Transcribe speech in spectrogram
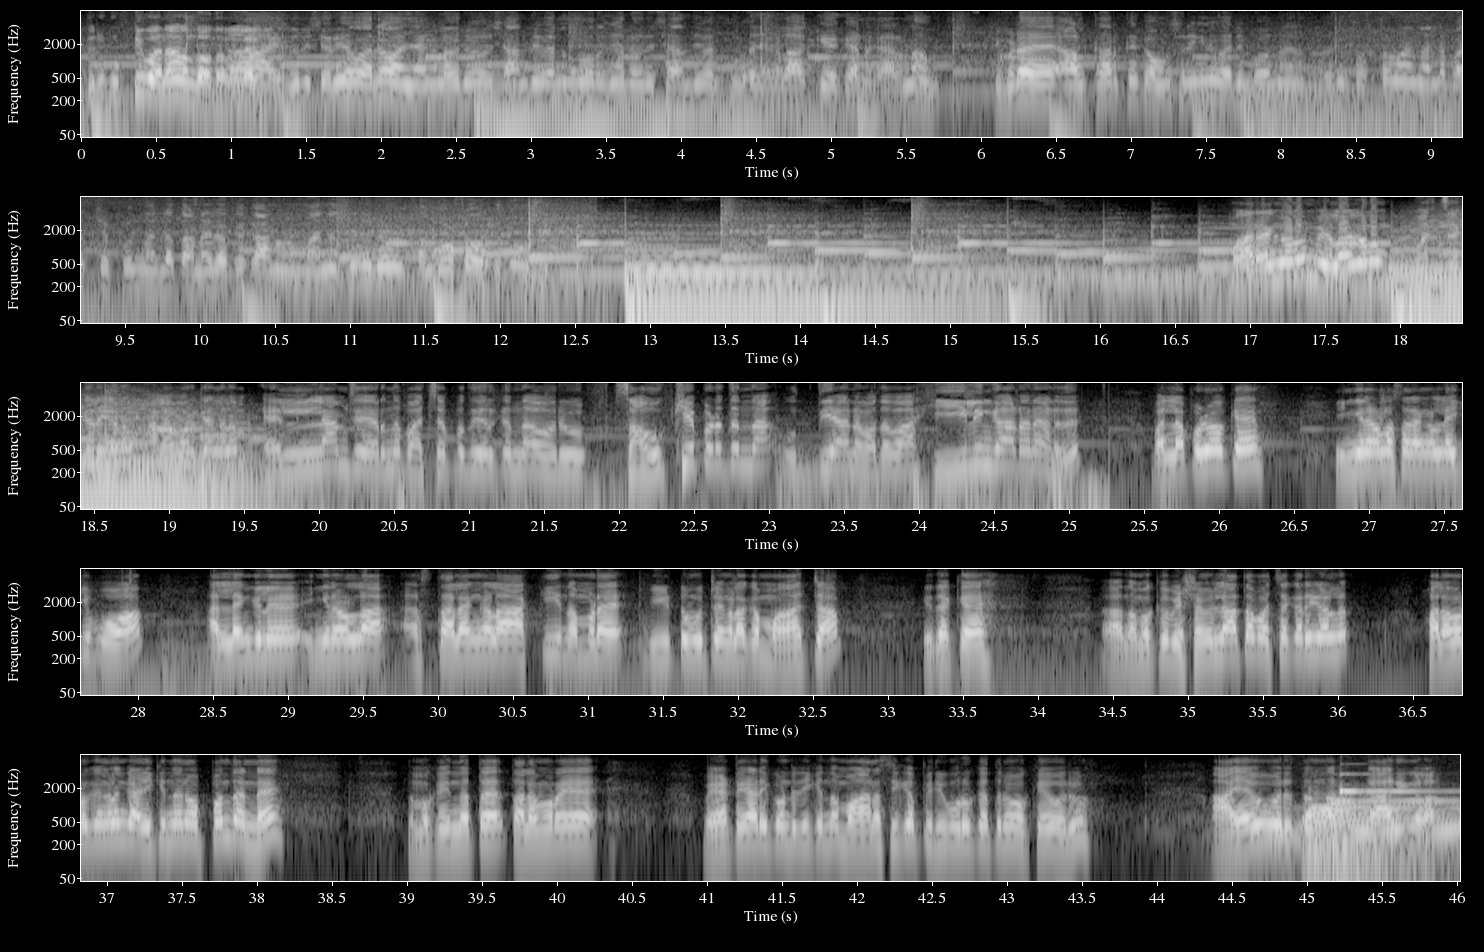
ഇതൊരു കുട്ടി വനാണെന്ന് തോന്നുന്നു ആ ഇതൊരു ചെറിയ വനമാണ് ഞങ്ങളൊരു ശാന്തിവനം എന്ന് പറഞ്ഞാൽ ഒരു ശാന്തിവനം വനം ഞങ്ങൾ ആക്കിയൊക്കെയാണ് കാരണം ഇവിടെ ആൾക്കാർക്ക് കൗൺസിലിങ്ങിന് വരുമ്പോൾ ഒരു സ്വസ്ഥമായ നല്ല പച്ചപ്പും നല്ല തണലൊക്കെ കാണുമ്പോൾ മനസ്സിനൊരു സന്തോഷം അവർക്ക് തോന്നി. മരങ്ങളും വിളകളും പച്ചക്കറികളും ഫലവർഗങ്ങളും എല്ലാം ചേർന്ന് പച്ചപ്പ് തീർക്കുന്ന ഒരു സൗഖ്യപ്പെടുത്തുന്ന ഉദ്യാനം അഥവാ ഹീലിംഗ് ഗാർഡനാണിത് വല്ലപ്പോഴുമൊക്കെ ഇങ്ങനെയുള്ള സ്ഥലങ്ങളിലേക്ക് പോവാം. അല്ലെങ്കിൽ ഇങ്ങനെയുള്ള സ്ഥലങ്ങളാക്കി നമ്മുടെ വീട്ടുമുറ്റങ്ങളൊക്കെ മാറ്റാം. ഇതൊക്കെ നമുക്ക് വിഷമില്ലാത്ത പച്ചക്കറികൾ ഫലവർഗങ്ങളും കഴിക്കുന്നതിനൊപ്പം തന്നെ നമുക്ക് ഇന്നത്തെ തലമുറയെ വേട്ടയാടിക്കൊണ്ടിരിക്കുന്ന മാനസിക പിരിമുറുക്കത്തിനുമൊക്കെ ഒരു അയവ് വരുത്തുന്ന കാര്യങ്ങളാണ്.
